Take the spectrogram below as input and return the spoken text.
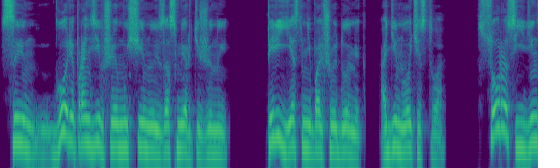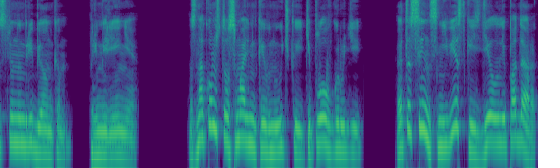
сын, горе пронзившее мужчину из-за смерти жены, переезд в небольшой домик, одиночество, Ссора с единственным ребенком, примирение. Знакомство с маленькой внучкой, тепло в груди. Это сын с невесткой сделали подарок.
